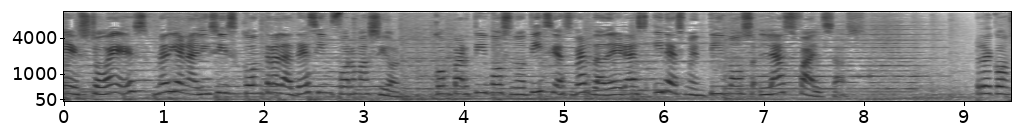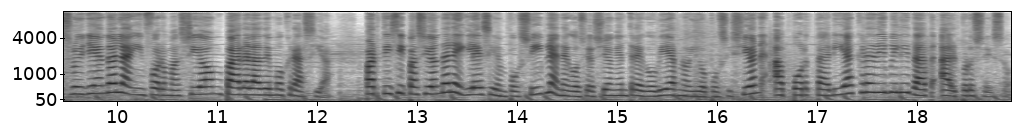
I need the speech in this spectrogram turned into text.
Esto es Media Análisis contra la Desinformación. Compartimos noticias verdaderas y desmentimos las falsas. Reconstruyendo la información para la democracia. Participación de la Iglesia en posible negociación entre gobierno y oposición aportaría credibilidad al proceso.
